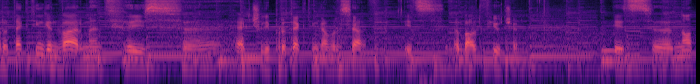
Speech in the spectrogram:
Protecting environment is uh, actually protecting ourselves. It's about future. It's uh, not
